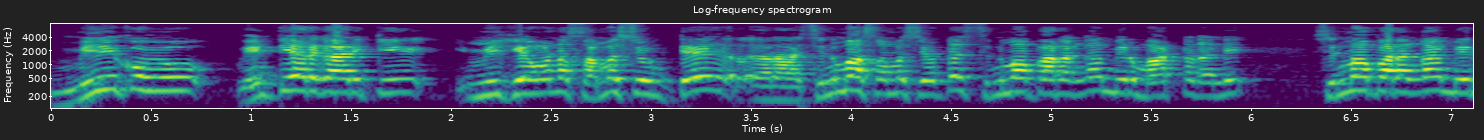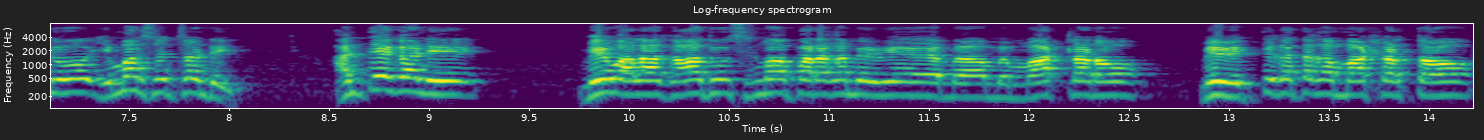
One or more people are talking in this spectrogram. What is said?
మీకు ఎన్టీఆర్ గారికి మీకేమన్నా సమస్య ఉంటే సినిమా సమస్య ఉంటే సినిమా పరంగా మీరు మాట్లాడండి. సినిమా పరంగా మీరు విమర్శించండి. అంతేగాని మేము అలా కాదు సినిమా పరంగా మేము మాట్లాడడం మేము వ్యక్తిగతంగా మాట్లాడతాం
